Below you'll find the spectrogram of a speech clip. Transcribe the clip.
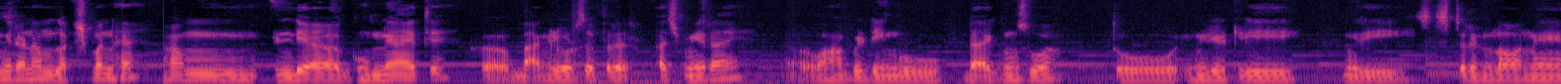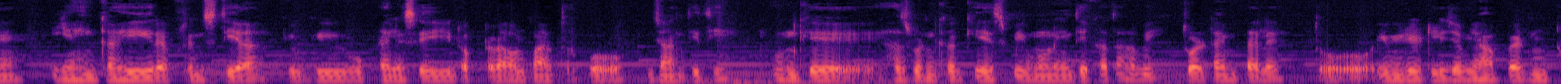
मेरा नाम लक्ष्मण है। हम इंडिया घूमने आए थे बैंगलोर से फिर अजमेर आए। वहाँ पे डेंगू डायग्नोज हुआ तो इमीडिएटली मेरी सिस्टर इन लॉ ने यहीं का ही रेफरेंस दिया, क्योंकि वो पहले से ही डॉक्टर राहुल माथुर को जानती थी। उनके हस्बैंड का केस भी उन्होंने ही देखा था अभी, थोड़ा टाइम पहले। तो इमीडिएटली जब यहाँ पे एडमिट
